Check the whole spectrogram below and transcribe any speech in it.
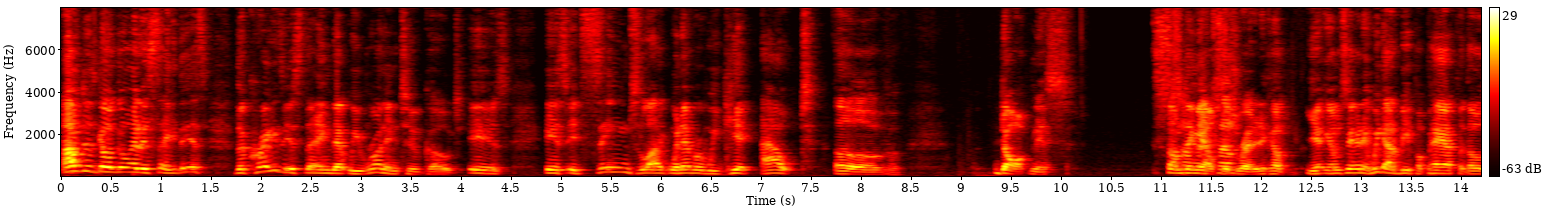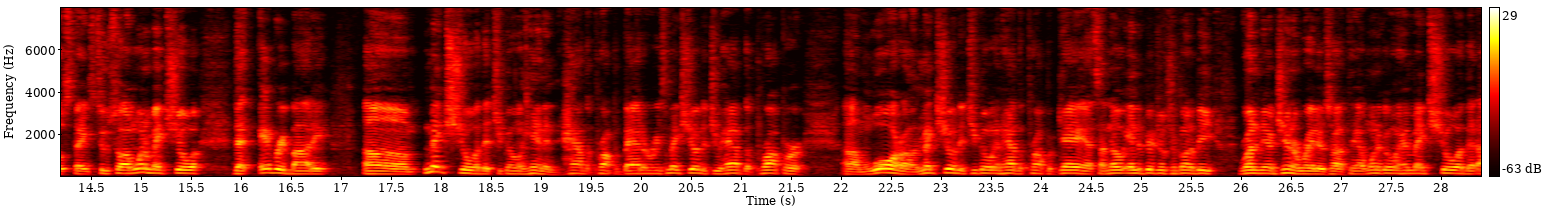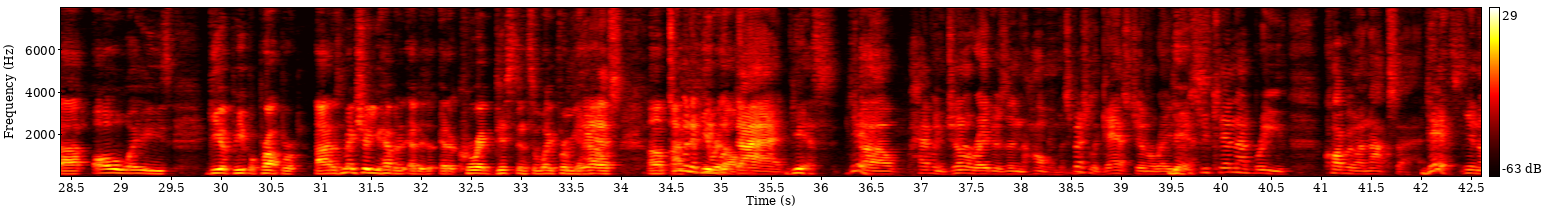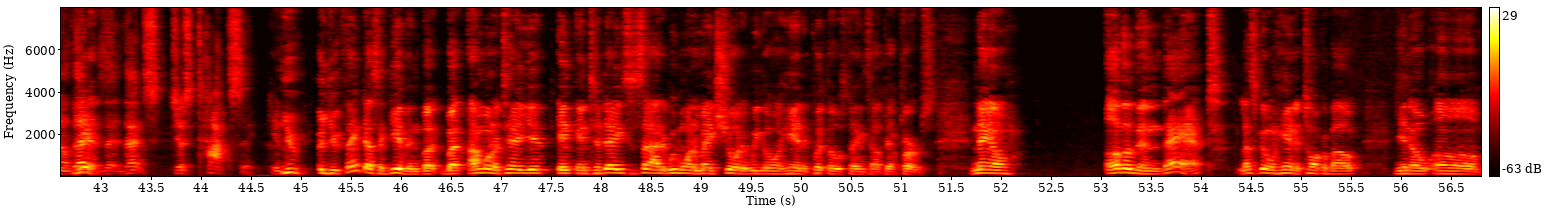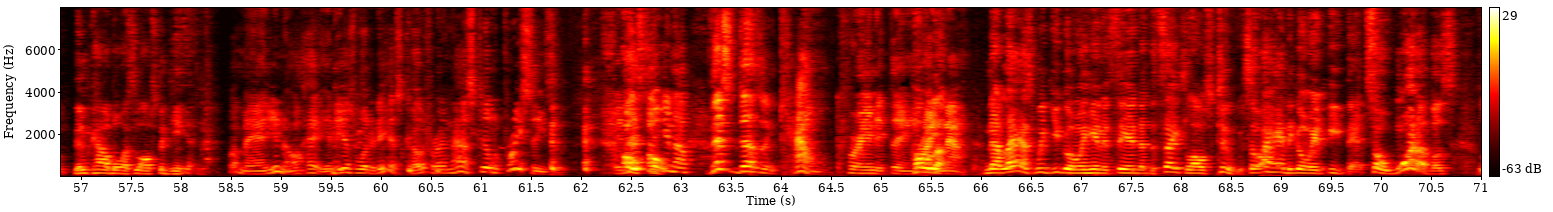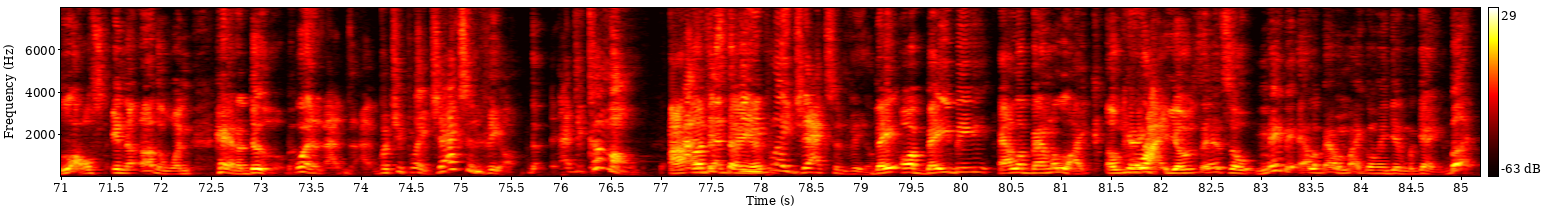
I'm just gonna go ahead and say this. The craziest thing that we run into, coach, is is it seems like whenever we get out of darkness, something, Something else is ready to come. You know what I'm saying? And we got to be prepared for those things too. So I want to make sure that everybody um, make sure that you go ahead and have the proper batteries. Make sure that you have the proper um, water. and Make sure that you go and have the proper gas. I know individuals are going to be running their generators out there. I want to go ahead and make sure that I always give people proper items. Make sure you have it at a, at a correct distance away from your Yes. house. Um, Too many people died. Yes. Yes. Uh, having generators in the home, especially gas generators, Yes. you cannot breathe carbon monoxide. yes. You know that, Yes. that that's just toxic. You know? you you think that's a given, but but I'm going to tell you, in, in today's society, we want to make sure that we go ahead and put those things out there first. Now, other than that, let's go ahead and talk about you know um, them Cowboys lost again. But man, you know, hey, it is what it is, coach. Right now, it's still the preseason. Oh, this, oh. You know, this doesn't count for anything Hold right up. now. Now, last week you go ahead and said that the Saints lost too, so I had to go and eat that. So one of us lost, and the other one had a dub. Well, but you play Jacksonville. Come on. I I- understand. You play Jacksonville. They are baby Alabama like, okay? Right. You know what I'm saying? So maybe Alabama might go ahead and give them a game. But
